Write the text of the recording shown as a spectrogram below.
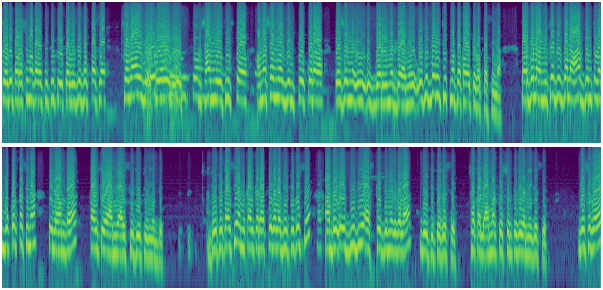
কেউ পড়াশোনা করাতেছি কেউ কলেজে পড়তাছে। সবাই স্বামী অসুস্থ আমার স্বামী একজন স্ট্রোক করা পেশেন্ট ঘরের মধ্যে আমি ওষুধ ঠিক মতো খাওয়াতে পারতাছি না। তার ফলে আমি জ্বালা আর যন্ত্রণা বুক করতেছি না তাহলে আমরা কালকে আমি আইসি ডিউটির মধ্যে। ডিউটিতে আইসি আমি কালকে রাত্রিবেলা ডিউটি করছি। আমরা এই দিদি আজকে দিনের বেলা ডিউটিতে গেছে। সকালে আমার পেশেন্টের নিয়ে গেছে। গেছে ভাই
